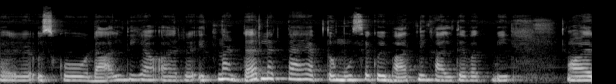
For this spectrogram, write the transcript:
पर उसको डाल दिया और इतना डर लगता है, अब तो मुँह से कोई बात निकालते वक्त भी और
